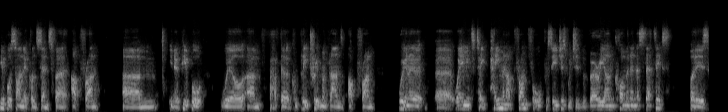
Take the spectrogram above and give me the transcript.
people sign their consents for upfront. Um, you know, people will um, have the complete treatment plans upfront. We're going to uh, we're aiming to take payment upfront for all procedures, which is very uncommon in aesthetics, but is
